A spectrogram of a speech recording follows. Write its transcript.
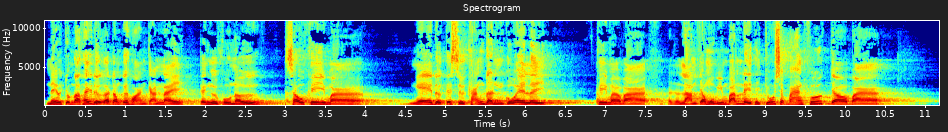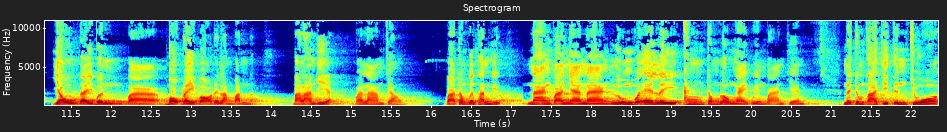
Nếu chúng ta thấy được ở trong cái hoàn cảnh này, Cái người phụ nữ sau khi mà nghe được cái sự khẳng định của Eli, Khi mà bà làm cho một miếng bánh đi Thì Chúa sẽ ban phước cho bà dầu đầy bình và bột đầy vò để làm bánh đó. Bà làm gì ạ? Bà làm cho ông Và trong Kinh Thánh ghi, Nàng và nhà nàng luôn với Eli ăn trong lâu ngày quý ông bà anh chị em, Nếu chúng ta chỉ tin Chúa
